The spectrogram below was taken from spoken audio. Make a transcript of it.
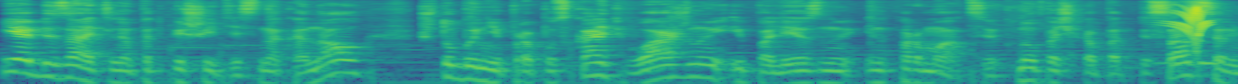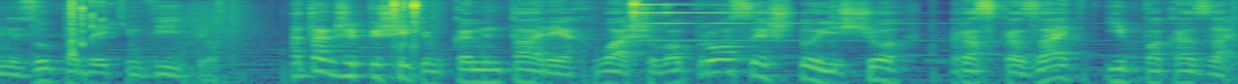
И обязательно подпишитесь на канал, чтобы не пропускать важную и полезную информацию. Кнопочка подписаться внизу под этим видео. А также пишите в комментариях ваши вопросы, что еще рассказать и показать.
